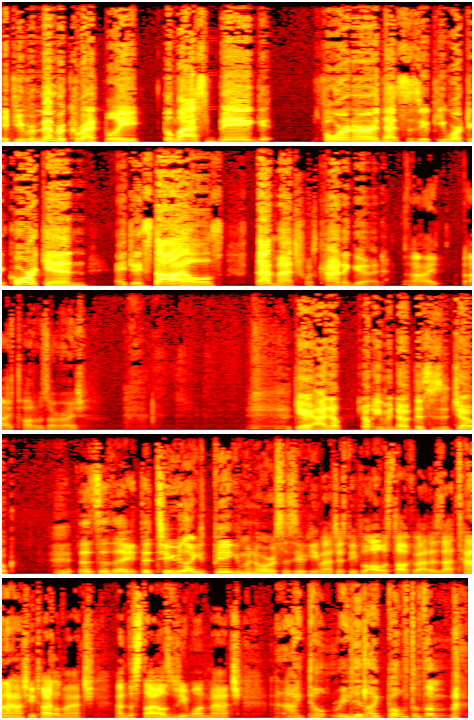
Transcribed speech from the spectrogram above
if you remember correctly, the last big foreigner that Suzuki worked in Korakuen, AJ Styles, that match was kind of good. I I thought it was all right. Gary, I don't, I don't even know if this is a joke. That's the thing. The two like big Minoru Suzuki matches people always talk about is that Tanahashi title match and the Styles mm-hmm. G1 match, and I don't really like both of them.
